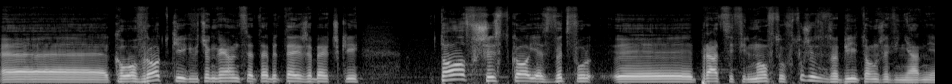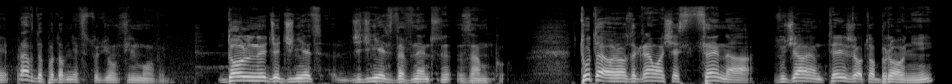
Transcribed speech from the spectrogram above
e, kołowrotki wyciągające te, tejże beczki, to wszystko jest wytwór e, pracy filmowców, którzy zrobili tąże winiarnię prawdopodobnie w studium filmowym. Dolny dziedziniec, dziedziniec wewnętrzny zamku. Tutaj rozegrała się scena z udziałem tejże oto broni,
